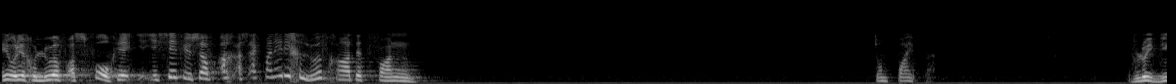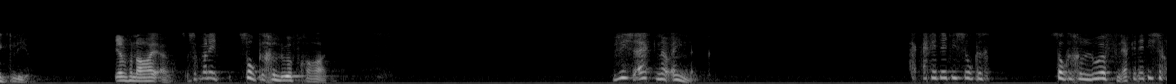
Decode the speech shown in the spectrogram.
en oor jou geloof as volg. Jy jy sê vir jouself, ag, as ek maar net die geloof gehad het van John Piper of Louis Giglio, een van daai ouens. As ek maar net sulke geloof gehad het. Wie is ek nou eintlik? Ek ek het net nie sulke sulke geloof nie. Ek het net nie so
